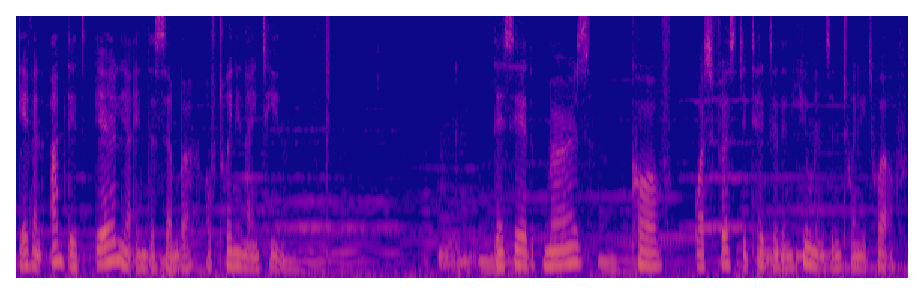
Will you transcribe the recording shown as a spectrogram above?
gave an update earlier in December of 2019. They said MERS CoV was first detected in humans in 2012.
